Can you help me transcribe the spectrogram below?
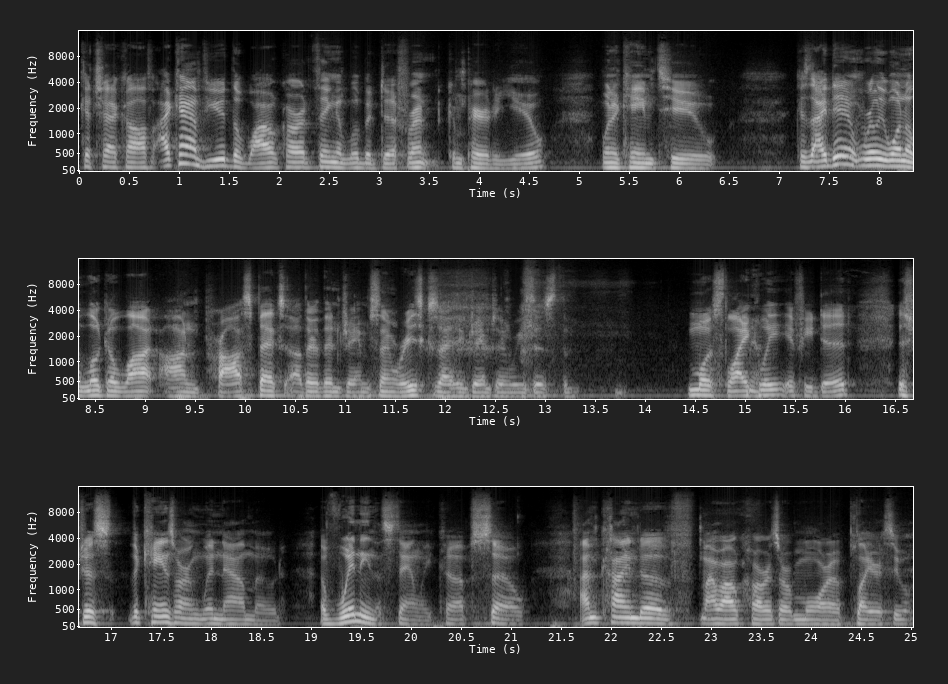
Kochetkov. I kind of viewed the wild card thing a little bit different compared to you when it came to because I didn't really want to look a lot on prospects other than Jamieson Rees because I think Jamieson Rees is the most likely if he did. It's just the Canes are in win now mode of winning the Stanley Cup, so I'm kind of my wild cards are more of players who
